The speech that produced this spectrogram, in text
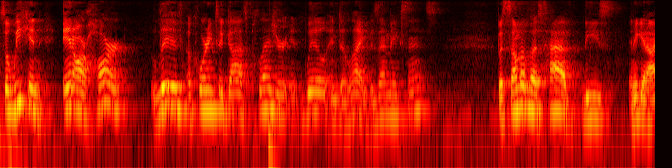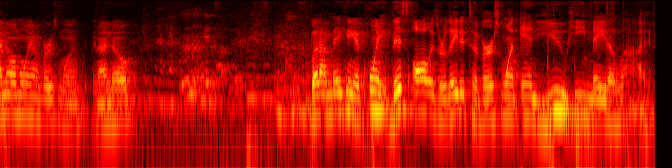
So we can, in our heart, live according to God's pleasure, will, and delight. Does that make sense? But some of us have these, and again, I know I'm only on verse 1, and I know. But I'm making a point. This all is related to verse 1 and you he made alive.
